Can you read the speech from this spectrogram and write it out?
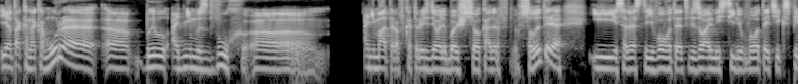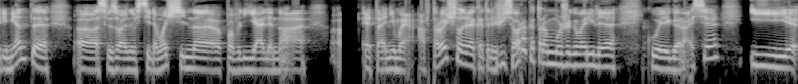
Йотака Накамура э, был одним из двух э, аниматоров, которые сделали больше всего кадров в Солитере, и, соответственно, его вот этот визуальный стиль, вот эти эксперименты э, с визуальным стилем очень сильно повлияли на э, это аниме. А второй человек — это режиссер, о котором мы уже говорили, Куэ Игараси, и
